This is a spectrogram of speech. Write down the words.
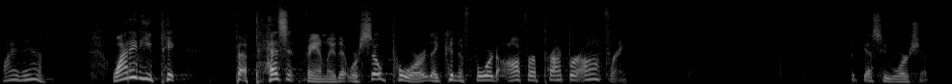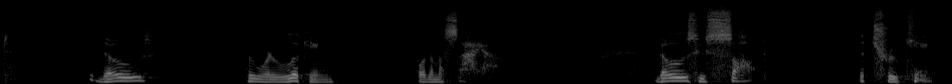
Why them? Why did he pick a peasant family that were so poor they couldn't afford to offer a proper offering? But guess who worshiped? Those who were looking for the Messiah. Those who sought the true king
